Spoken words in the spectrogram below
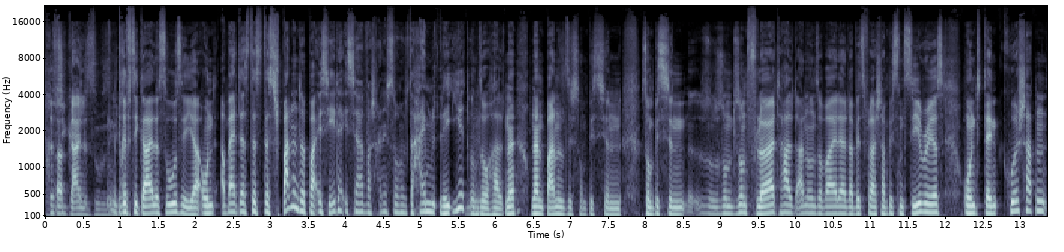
Trifft die geile Susi. triffst die geile Susi, ja. Und aber das, das, das Spannende dabei ist, jeder ist ja wahrscheinlich so daheim liiert und so halt, ne? Und dann bandelt sich so ein bisschen, so ein bisschen, so, so, so ein Flirt halt an und so weiter. Da wird es vielleicht ein bisschen serious. Und den Kurschatten.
